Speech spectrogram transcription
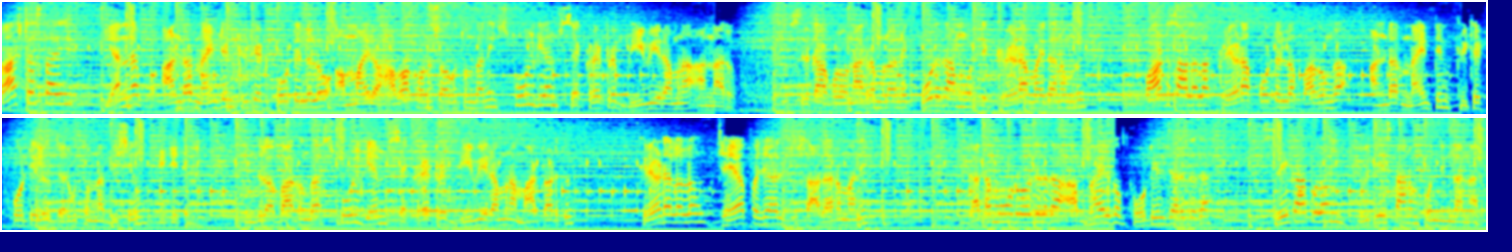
రాష్ట్ర స్థాయి ఎన్ఎఫ్ అండర్ నైన్టీన్ క్రికెట్ పోటీలలో అమ్మాయిల హవా కొనసాగుతుందని school games secretary B V Ramana అన్నారు. శ్రీకాకుళం నగరంలోని కోడిరామూర్తి క్రీడా మైదానంలో పాఠశాలల క్రీడా పోటీల్లో భాగంగా అండర్ నైన్టీన్ క్రికెట్ పోటీలు జరుగుతున్న విషయం విదితమే. ఇందులో భాగంగా school games secretary B V Ramana మాట్లాడుతూ క్రీడలలో జయాపజయాలు సాధారణమని గత మూడు రోజులుగా అబ్బాయిలకు పోటీలు జరగగా శ్రీకాకుళం ద్వితీయ స్థానం పొందిందన్నారు.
